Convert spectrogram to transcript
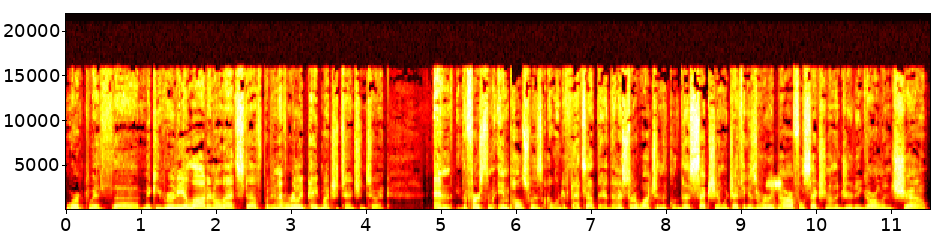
worked with uh, Mickey Rooney a lot and all that stuff, but I never really paid much attention to it. And the first impulse was, I wonder if that's out there. Then I started watching the, the section, which I think is a really powerful section on the Judy Garland show,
